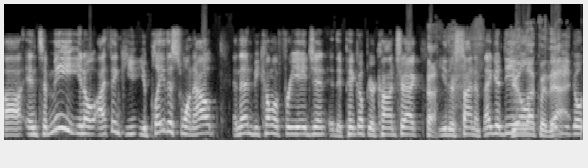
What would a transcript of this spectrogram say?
Uh, and to me, you know, I think you, you play this one out and then become a free agent. They pick up your contract, either sign a mega deal. Good luck with that. Go,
